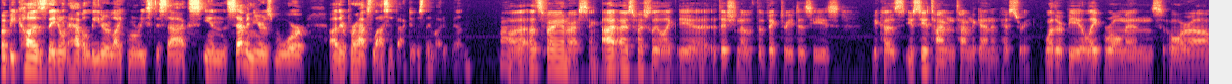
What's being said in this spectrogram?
but because they don't have a leader like Maurice de Saxe in the Seven Years' War, uh, they're perhaps less effective as they might have been. Wow, that, that's very interesting. I, I especially like the uh, addition of the victory disease because you see it time and time again in history, whether it be late Romans or uh,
